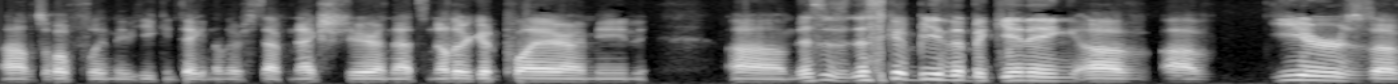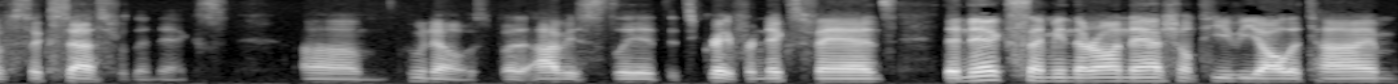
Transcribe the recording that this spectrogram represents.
Um, so hopefully, maybe he can take another step next year, and that's another good player. I mean, um, this is this could be the beginning of of years of success for the Knicks. Um, who knows? But obviously, it, it's great for Knicks fans. The Knicks, I mean, they're on national TV all the time.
